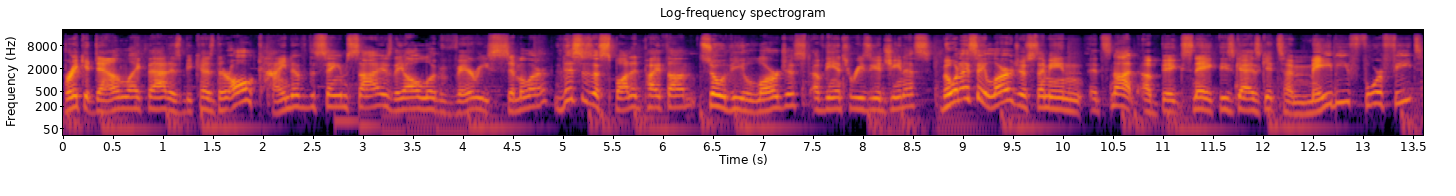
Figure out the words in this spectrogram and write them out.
break it down like that is because they're all kind of the same size. They all look very similar. This is a spotted python, so the largest of the Antaresia genus. But when I say largest, I mean, it's not a big snake. These guys get to maybe four feet.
